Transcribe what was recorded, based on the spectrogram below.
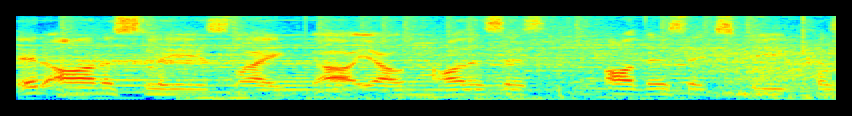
it honestly is like oh yo all this is all this xp because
